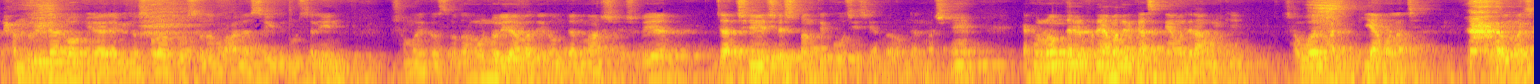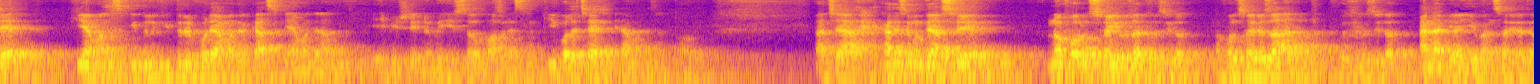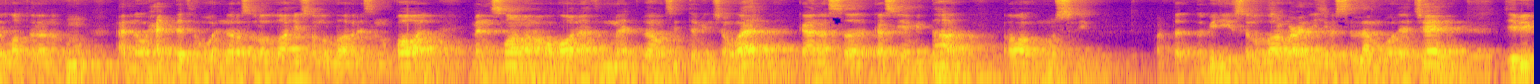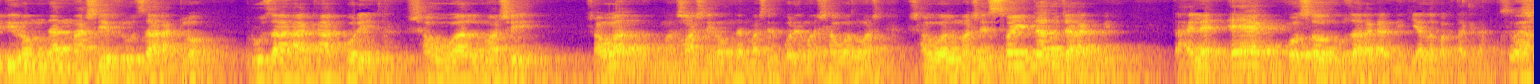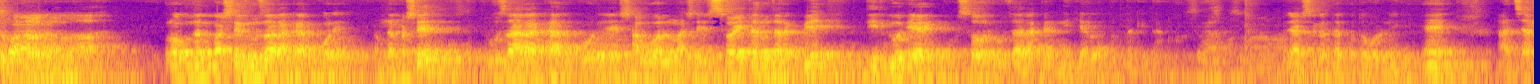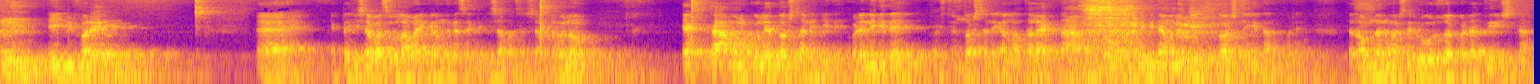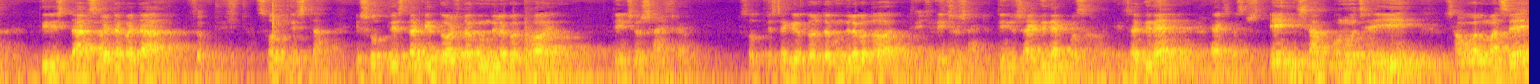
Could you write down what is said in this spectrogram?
আলহামদুলিল্লাহ রবিল আলমিন সালাম আলা সঈদুল মুরসালিন। সম্মানিত শ্রোতা মণ্ডলী, আমাদের রমজান মাস শেষ হয়ে যাচ্ছে, শেষ প্রান্তে পৌঁছেছি আমরা রমজান মাসে হ্যাঁ? এখন রমজানের পরে আমাদের কাছে আমাদের আমল কি? শাওয়াল মাসে কি আমল আছে? শাওয়াল মাসে কি আমল আছে? ঈদুল ফিতরের পরে আমাদের কাজ কি, আমাদের আমল কি? এই বিষয়ে নবী আলাইসালাম কি বলেছেন, এটা আমাদের জানতে হবে। আচ্ছা হাদিসের মধ্যে আছে নফল ছয় রোজার ফজিলত নফল ছয় রোজার ফজিলত عن ابي ايوب انصاري رضي الله تعالى عنه انه حدثه ان رسول الله صلى الله عليه وسلم قال من صام رمضان ثم اتبعه سته من شوال كان س- كصيام الدهر رواه مسلم অর্থাৎ নবীজি সাল্লাল্লাহু আলাইহি ওয়াসাল্লাম বলেছেন যে ব্যক্তি রমজান মাসের রোজা রাখলো রোজা রাখার পরে শাওয়াল মাসে শাওয়াল মাসে। রমজান মাসের পরের মাস শাওয়াল মাস। শাওয়াল মাসে ছয়টা রোজা রাখবে। তাহলে এক বছর রোজা রাখার নাকি আল্লাহ পাক তাকে দান। রমজান মাসের রোজা রাখার পরে রমজান মাসে রোজা রাখার পরে শাওয়াল মাসে ছয়টা রোজা রাখবে। দীর্ঘ এক বছর রোজা রাখার নাকি আল্লাহ পাক তাকে দান। কথা কত বড় নাকি হ্যাঁ? আচ্ছা এই ব্যাপারে আহ, একটা হিসাব আছে ওলামা একরামদের কাছে একটা হিসাব আছে হিসাবটা হলো একটা আমল করলে দশটা নেকি দেয়। করে নেকি দেয়? দশটা নেকি। আল্লাহ তালা একটা আমল করলে নেকি দেয় আমাদেরকে দশ নেকি দান করে। তা রমজান মাসের রোজা কয়টা? তিরিশটা। তিরিশটা আর ছয়টা কয়টা? ছত্রিশটা। ছত্রিশটা। এই ছত্রিশটাকে দশ দা গুণ দিলে কত হয়? তিনশো ষাট। ছত্রিশটাকে দশ দা গুণ দিলে কত হয়? তিনশো ষাট। তিনশো ষাট। দিনে এক বছর হয়। তিনশো ষাট দিনে এক বছর। এই হিসাব অনুযায়ী শাওয়াল মাসে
